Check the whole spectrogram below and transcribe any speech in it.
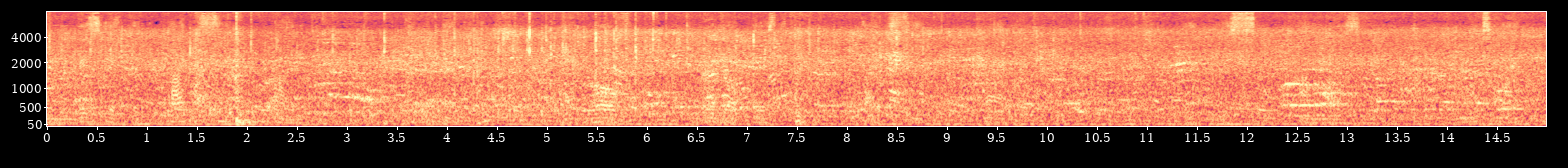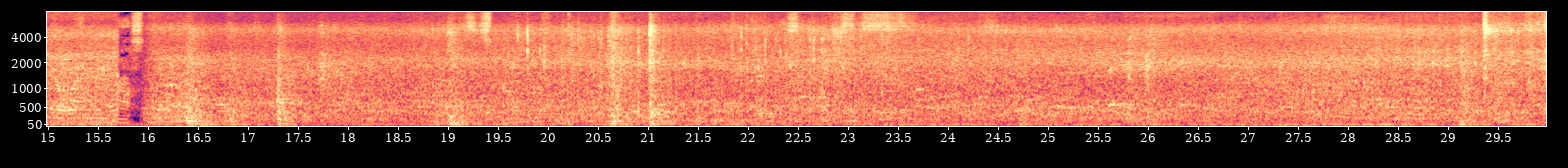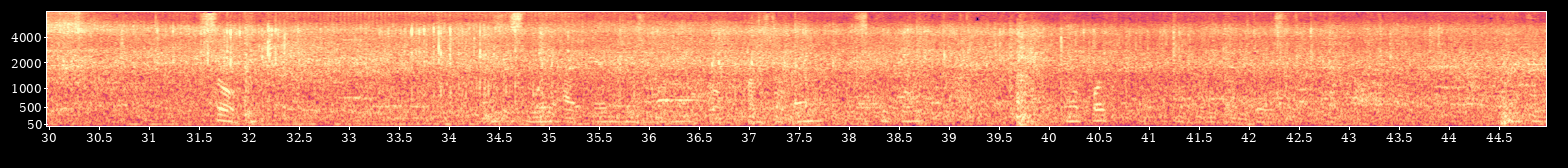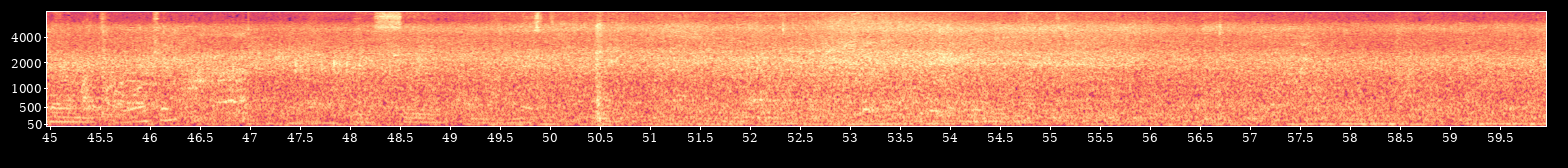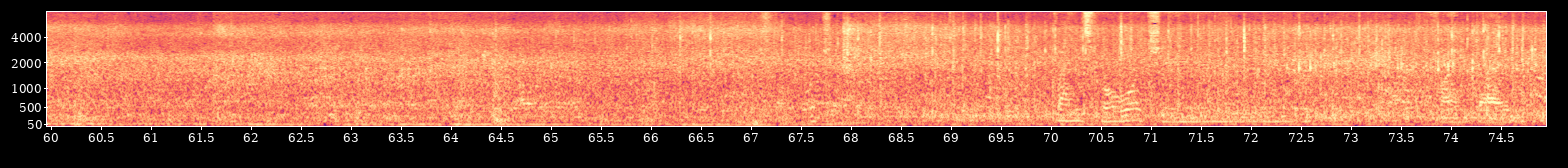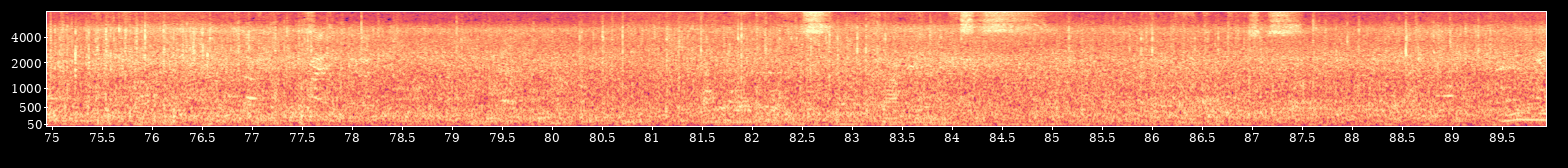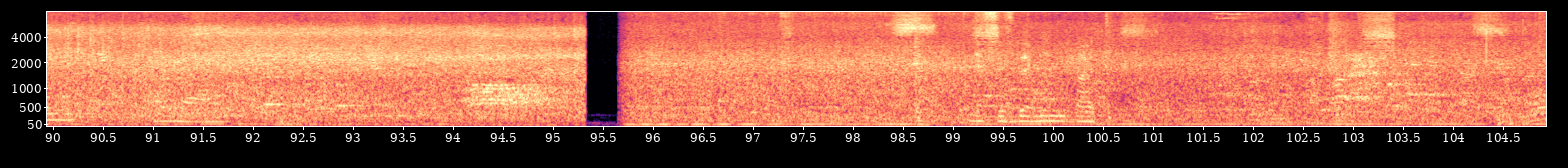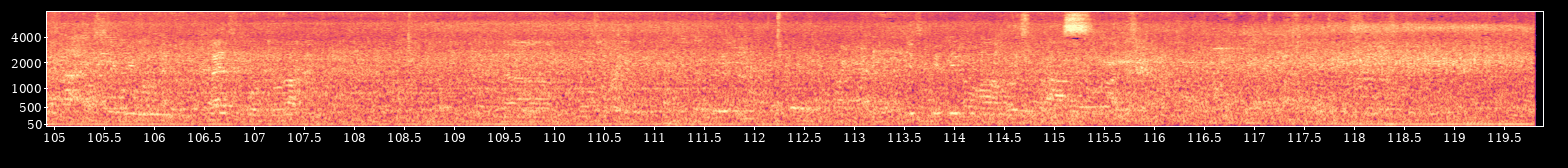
And this is the taxi ride. I love Budapest taxi ride. It is so amazing. It's like the one in Barcelona. And This is quite different. This is So, this is where I end this video from Amsterdam Schiphol Airport to Budapest Airport. Thank you very much for watching and see you in my next video. Thanks for watching. Fine time. Thank God for his traveling mercies. Thank you, Jesus. Bye-bye. This is the mini bag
